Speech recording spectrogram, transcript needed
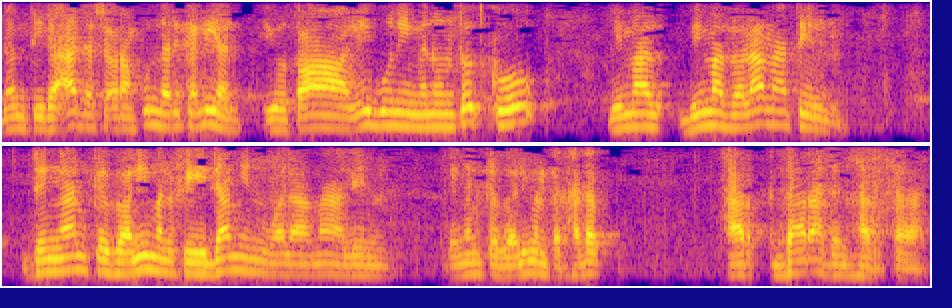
dan tidak ada seorang pun dari kalian yutalibuni menuntutku bima bima zalamatin dengan kezaliman fi damin wala malin dengan kezaliman terhadap darah dan harta.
